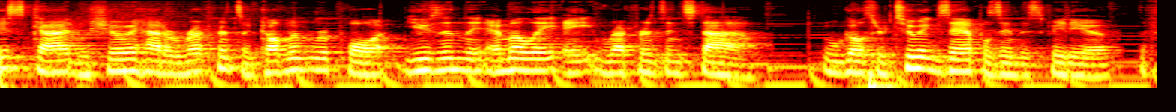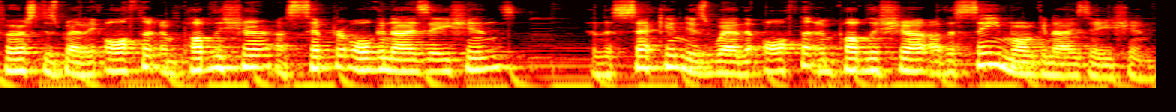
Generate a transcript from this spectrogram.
This guide will show you how to reference a government report using the MLA8 referencing style. We'll go through two examples in this video. The first is where the author and publisher are separate organizations, and the second is where the author and publisher are the same organization.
